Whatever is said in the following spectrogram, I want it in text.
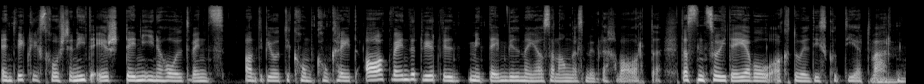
Entwicklungskosten nicht erst dann reinholt, wenn das Antibiotikum konkret angewendet wird, weil mit dem will man ja so lange als möglich warten. Das sind so Ideen, die aktuell diskutiert werden.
